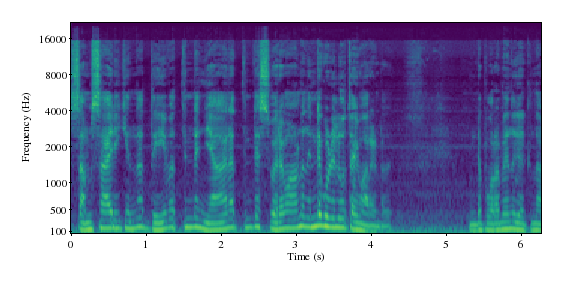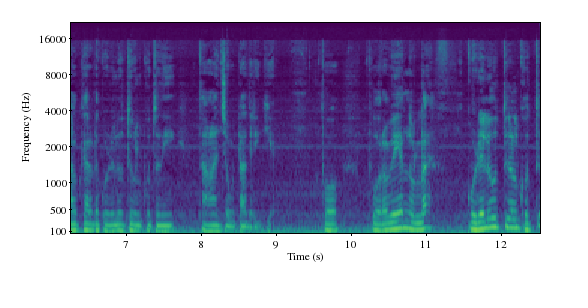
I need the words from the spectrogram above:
സംസാരിക്കുന്ന ദൈവത്തിന്റെ ജ്ഞാനത്തിന്റെ സ്വരമാണ് നിന്റെ കുഴലൂത്തായി മാറേണ്ടത്. നിന്റെ പുറമേ നിന്ന് കേൾക്കുന്ന ആൾക്കാരുടെ കുഴലൂത്തുകൾക്കൊത്ത് നീ താളം ചവിട്ടാതിരിക്കുക. അപ്പോൾ പുറമേ നിന്നുള്ള കുഴലൂത്തുകൾ കുത്ത്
